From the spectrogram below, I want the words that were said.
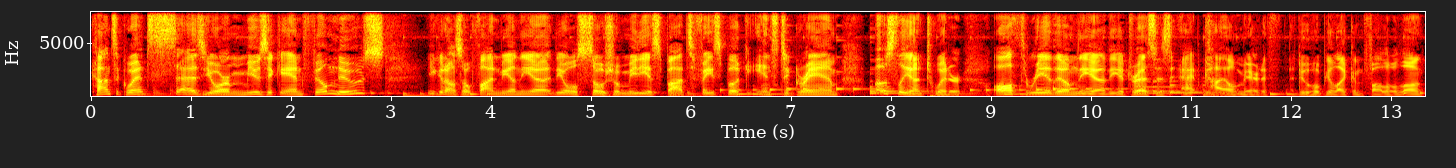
Consequence as your music and film news. You can also find me on the uh, the old social media spots: Facebook, Instagram, mostly on Twitter. All three of them. The uh, the address is at Kyle Meredith. I do hope you like and follow along.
